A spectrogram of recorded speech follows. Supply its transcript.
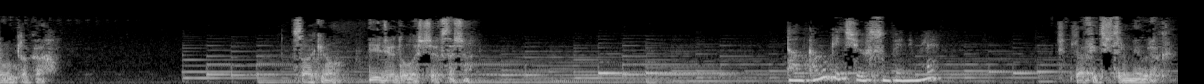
Mutlaka. Sakin ol. İyice dolaşacak saçın. Dalga mı geçiyorsun benimle? Laf yetiştirmeyi bırak.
